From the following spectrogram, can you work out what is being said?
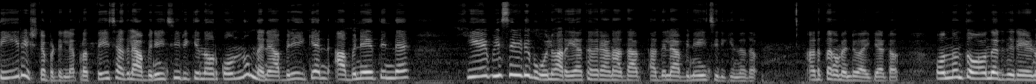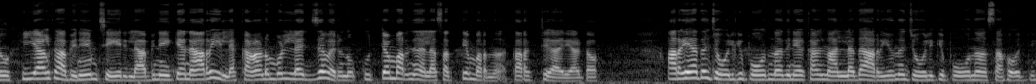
തീരെ ഇഷ്ടപ്പെട്ടില്ല. പ്രത്യേകിച്ച് അതിൽ അഭിനയിച്ചിരിക്കുന്നവർക്കൊന്നും തന്നെ അഭിനയിക്കാൻ അഭിനയത്തിന്റെ എ ബി സി ഡി പോലും അറിയാത്തവരാണ് അത് അതിൽ അഭിനയിച്ചിരിക്കുന്നത്. അടുത്ത കമന്റ് വായിക്കാട്ടോ ഒന്നും തോന്നരുത് രേണു. ഇയാൾക്ക് അഭിനയം ചേരില്ല. അഭിനയിക്കാൻ അറിയില്ല. കാണുമ്പോൾ ലജ്ജ വരുന്നു. കുറ്റം പറഞ്ഞതല്ല സത്യം പറഞ്ഞതാ. കറക്റ്റ് കാര്യം കേട്ടോ അറിയാതെ ജോലിക്ക് പോകുന്നതിനേക്കാൾ നല്ലത് അറിയുന്ന ജോലിക്ക് പോകുന്ന സഹോദരി.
